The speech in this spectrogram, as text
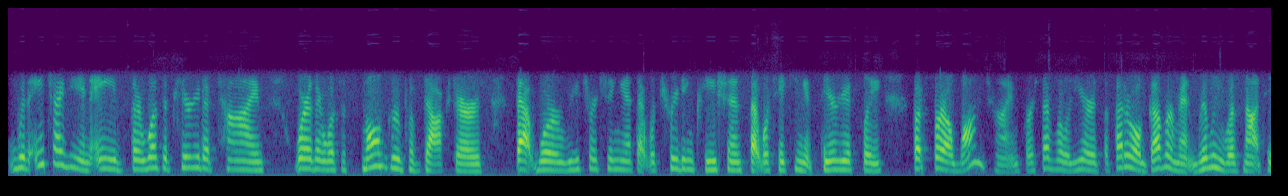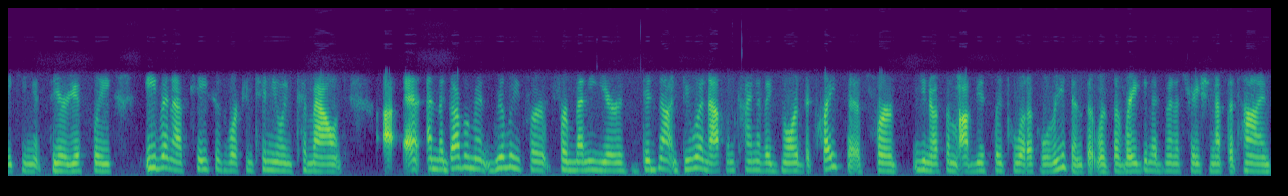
with HIV and AIDS, there was a period of time where there was a small group of doctors that were researching it, that were treating patients, that were taking it seriously. But for a long time, for several years, the federal government really was not taking it seriously, even as cases were continuing to mount. Uh, and, the government really for, for many years did not do enough and kind of ignored the crisis for, you know, some obviously political reasons. It was the Reagan administration at the time.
